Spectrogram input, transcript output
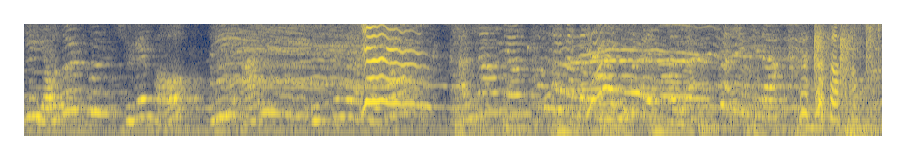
이 여덟 분 중에서 이 아린님이 1등을 하셔서 안 나오면 천리간다는 인사했습니다. 축하드립니다.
